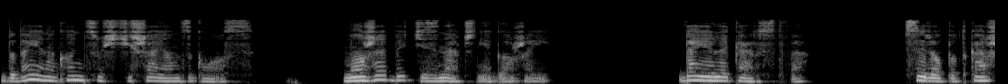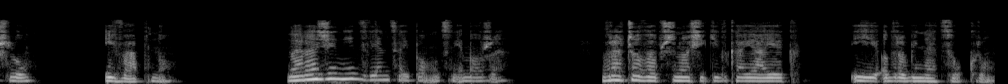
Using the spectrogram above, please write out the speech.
dodaje na końcu, ściszając głos. Może być znacznie gorzej. Daje lekarstwa, syrop od kaszlu i wapno. Na razie nic więcej pomóc nie może. Wraczowa przynosi kilka jajek i odrobinę cukru.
